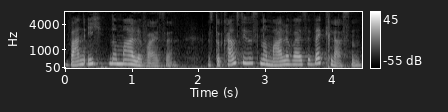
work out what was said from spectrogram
wann ich normalerweise. Also du kannst dieses normalerweise weglassen.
